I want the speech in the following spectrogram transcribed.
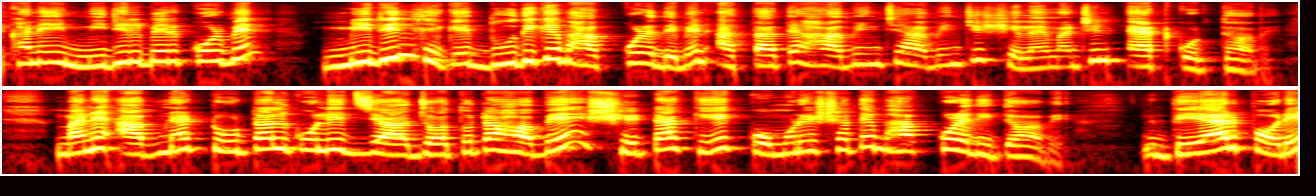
এখানে এই মিডিল বের করবেন। মিডিল থেকে দুদিকে ভাগ করে দেবেন আর তাতে হাফ ইঞ্চি হাফ ইঞ্চি সেলাই মার্জিন অ্যাড করতে হবে। মানে আপনার টোটাল কলি যা, যতটা হবে সেটাকে কোমরের সাথে ভাগ করে দিতে হবে। দেওয়ার পরে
